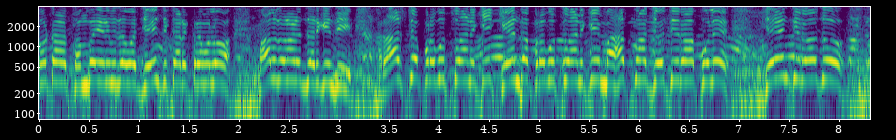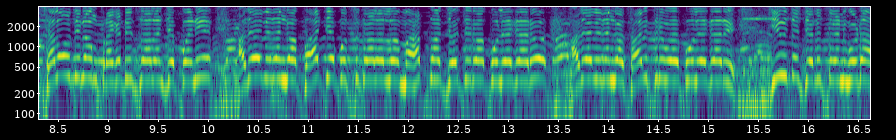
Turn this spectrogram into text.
నూట తొంభై ఎనిమిదవ జయంతి కార్యక్రమంలో పాల్గొనడం జరిగింది. రాష్ట్ర ప్రభుత్వానికి కేంద్ర ప్రభుత్వానికి మహాత్మా జ్యోతిరావు పూలే జయంతి రోజు సెలవు దినం ప్రకటించాలని చెప్పని అదేవిధంగా పాఠ్య పుస్తకాలలో మహాత్మా జ్యోతిరావు పూలే గారు అదేవిధంగా సావిత్రిబాయి పూలే గారి జీవిత చరిత్రను కూడా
